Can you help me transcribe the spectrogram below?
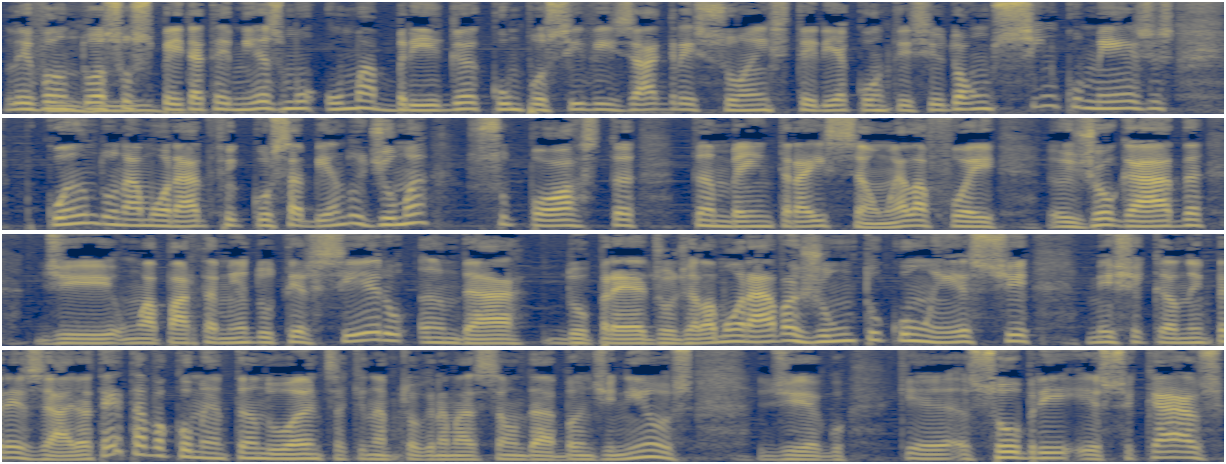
levantou uhum. a suspeita, até mesmo uma briga com possíveis agressões teria acontecido há uns cinco meses, quando o namorado ficou sabendo de uma suposta também traição. Ela foi jogada de um apartamento do terceiro andar do prédio onde ela morava, junto com este mexicano empresário. Até estava comentando antes aqui na programação da Band News, Diego, que, sobre esse caso,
